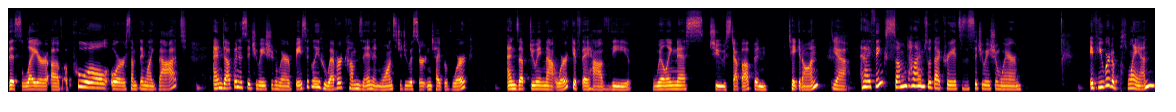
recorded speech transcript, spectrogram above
this layer of a pool or something like that, end up in a situation where basically whoever comes in and wants to do a certain type of work ends up doing that work if they have the willingness to step up and take it on. Yeah. And I think sometimes what that creates is a situation where if you were to plan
